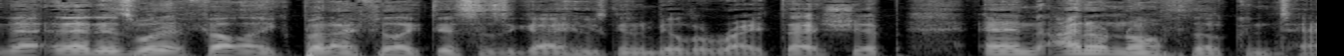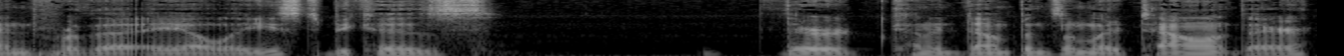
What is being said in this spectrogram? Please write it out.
That that is what it felt like. But I feel like this is a guy who's going to be able to right that ship. And I don't know if they'll contend for the AL East because they're kind of dumping some of their talent there.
